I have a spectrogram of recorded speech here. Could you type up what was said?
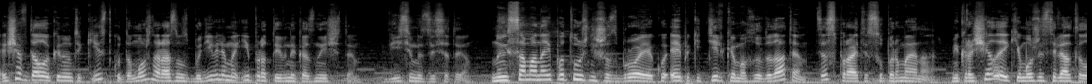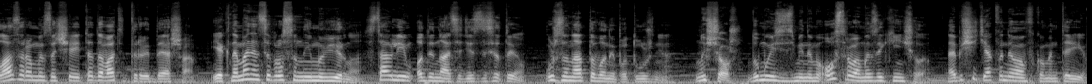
Якщо вдало кинути кістку, то можна разом з будівлями і противника знищити. 8 із 10. Ну і сама найпотужніша зброя, яку епіки тільки могли додати, це спрайти Супермена. Мікрочели, які можуть стріляти лазерами з очей та давати 3 деша. Як на мене, це просто неймовірно. Ставлю їм 11 із 10. Уж занадто вони потужні. Ну що ж, думаю, зі змінами острова ми закінчили. Напишіть, як вони вам в коментарі.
